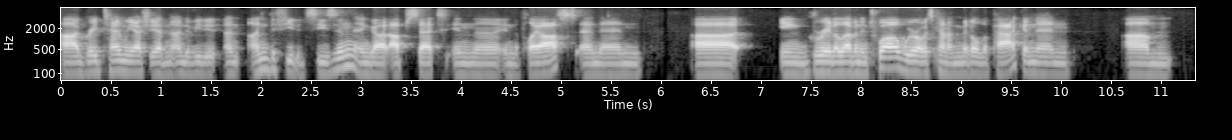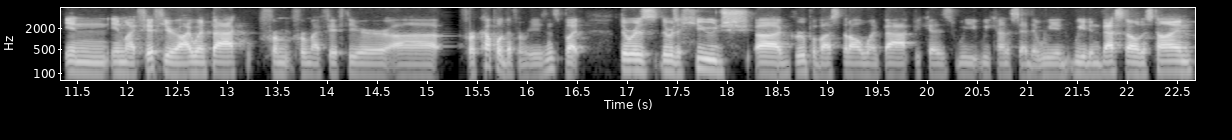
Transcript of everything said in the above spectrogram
Uh, grade 10 we actually had an undefeated an undefeated season and got upset in the in the playoffs. And then uh, in grade 11 and 12 we were always kind of middle of the pack. And then um, in in my fifth year, I went back from for my fifth year uh, for a couple of different reasons, but there was there was a huge uh, group of us that all went back because we we kind of said that we'd we'd invest all this time.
